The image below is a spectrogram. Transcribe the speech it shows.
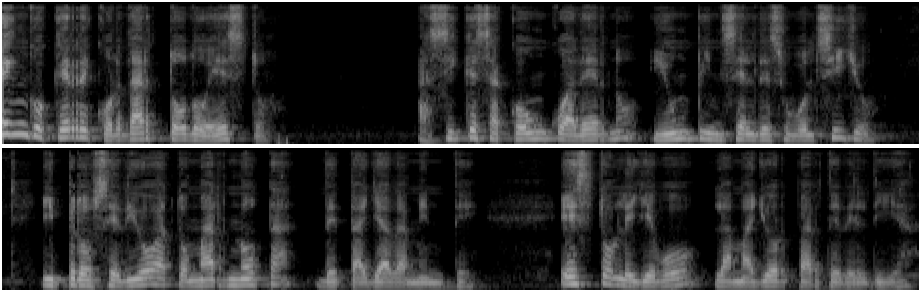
tengo que recordar todo esto. Así que sacó un cuaderno y un pincel de su bolsillo y procedió a tomar nota detalladamente. Esto le llevó la mayor parte del día.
